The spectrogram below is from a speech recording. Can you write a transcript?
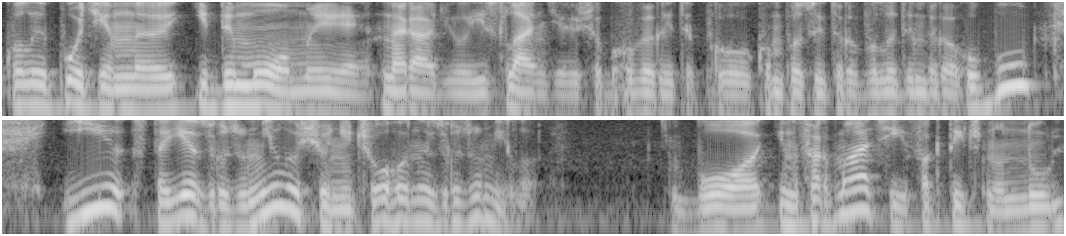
коли потім ідемо ми на радіо Ісландії, щоб говорити про композитора Володимира Губу, і стає зрозуміло, що нічого не зрозуміло. Бо інформації фактично нуль,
